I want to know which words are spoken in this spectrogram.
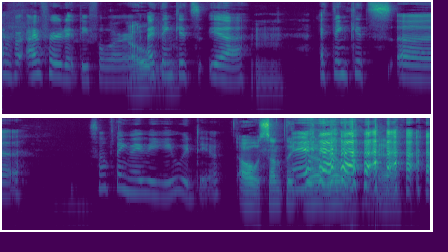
I've I've heard it before. Oh, I think yeah. it's yeah. Mm. I think it's uh something maybe you would do. Oh, something. No, really. Yeah.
